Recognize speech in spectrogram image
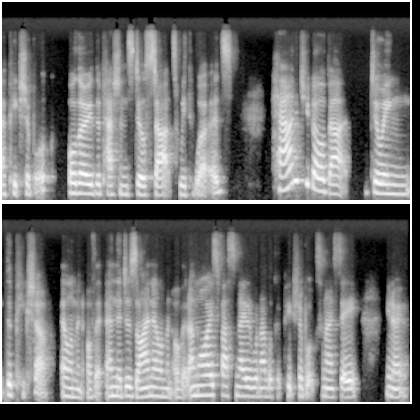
a picture book, although the passion still starts with words. How did you go about doing the picture element of it and the design element of it? I'm always fascinated when I look at picture books and I see, you know,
